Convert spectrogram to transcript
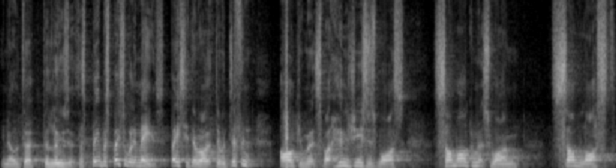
You know, the, the losers. That's basically what it means. Basically, there were, there are different arguments about who Jesus was. Some arguments won, some lost.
